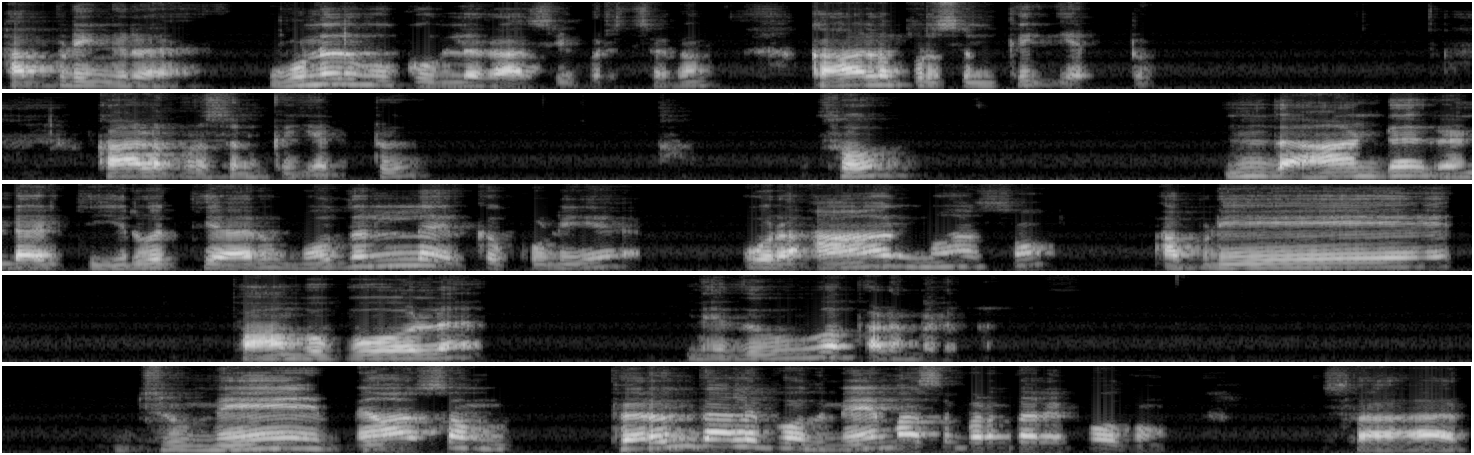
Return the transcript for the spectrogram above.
அப்படிங்கிற உணர்வுக்கு உள்ள ராசி விருச்சகம் காலபுருஷனுக்கு எட்டும் காலபுருஷனுக்கு எட்டு. ஸோ இந்த ஆண்டு ரெண்டாயிரத்தி இருபத்தி ஆறு முதல்ல இருக்கக்கூடிய ஒரு ஆறு மாசம் அப்படியே பாம்பு போல மெதுவா படம் எடுங்க. ஜு- மே மாசம் பிறந்தாலே போதும். மே மாசம் பிறந்தாலே போதும். சார்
